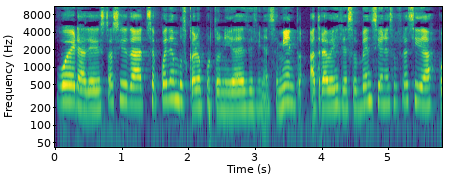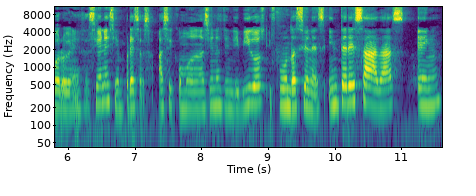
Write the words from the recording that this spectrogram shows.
Fuera de esta ciudad se pueden buscar oportunidades de financiamiento a través de subvenciones ofrecidas por organizaciones y empresas, así como donaciones de individuos y fundaciones interesadas en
